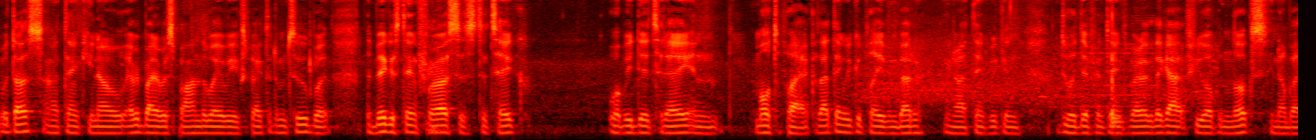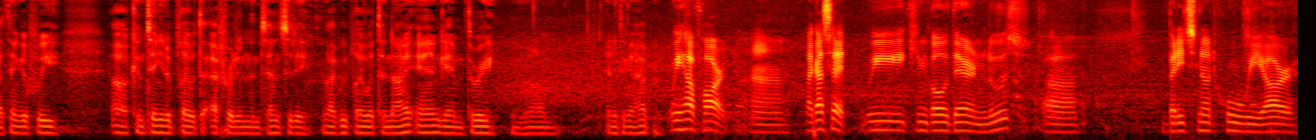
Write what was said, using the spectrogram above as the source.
with us. And I think, you know, everybody responded the way we expected them to. But the biggest thing for us is to take what we did today and multiply it because I think we could play even better. You know, I think we can do a different things better. They got a few open looks, you know, but I think if we uh, continue to play with the effort and intensity like we play with tonight and game three, um, anything can happen. we have heart. Uh, like I said, we can go there and lose, uh, but it's not who we are.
